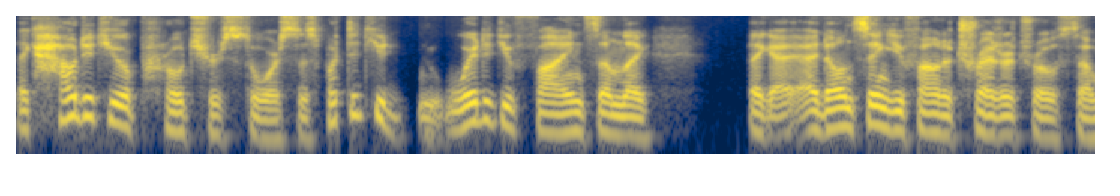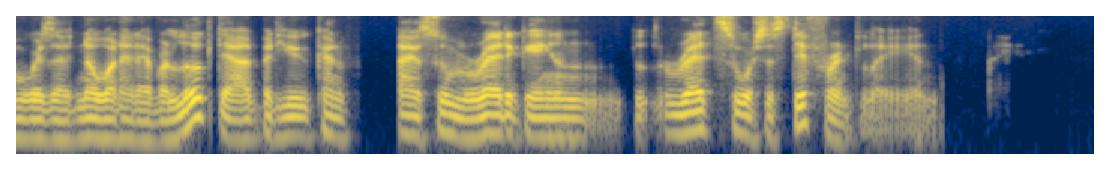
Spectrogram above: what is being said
like how did you approach your sources? What did you, where did you find some like like I, I don't think you found a treasure trove somewhere that no one had ever looked at, but you kind of, I assume, read again, read sources differently. And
